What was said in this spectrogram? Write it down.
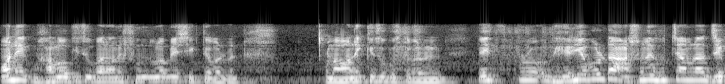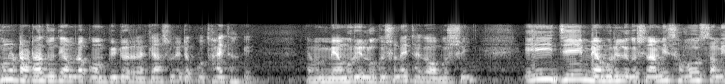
অনেক ভালো কিছু মানে অনেক সুন্দরভাবে শিখতে পারবেন বা অনেক কিছু বুঝতে পারবেন। এই ভেরিয়েবলটা আসলে হচ্ছে আমরা যে কোনো ডাটা যদি আমরা কম্পিউটারে রাখি, আসলে এটা কোথায় থাকে? এবং মেমোরি লোকেশনেই থাকে অবশ্যই। এই যে মেমোরি লোকেশন আমি সাপোজ আমি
